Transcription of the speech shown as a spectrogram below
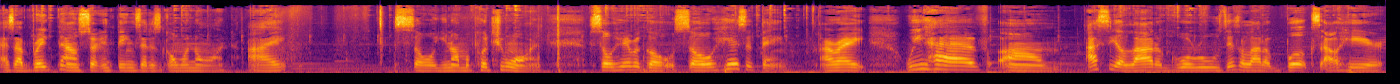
as I break down certain things that is going on. All right. So you know I'm gonna put you on. So here it goes. So here's the thing. All right, we have. Um, I see a lot of gurus. There's a lot of books out here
